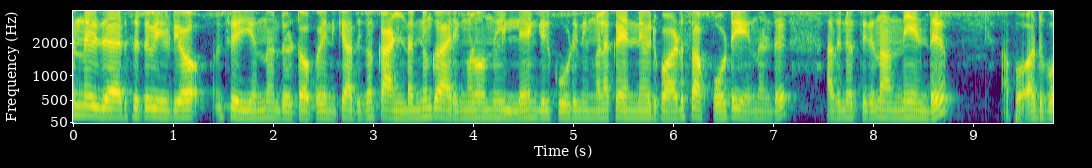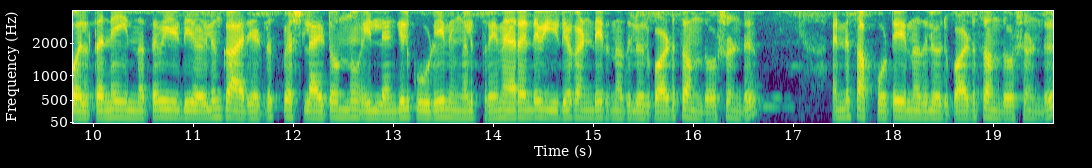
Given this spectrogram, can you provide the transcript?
എന്ന് വിചാരിച്ചിട്ട് വീഡിയോ ചെയ്യുന്നുണ്ട് കേട്ടോ. അപ്പോൾ എനിക്ക് അധികം കണ്ടന്റും കാര്യങ്ങളൊന്നും ഇല്ലെങ്കിൽ കൂടി നിങ്ങളൊക്കെ എന്നെ ഒരുപാട് സപ്പോർട്ട് ചെയ്യുന്നുണ്ട്. അതിനൊത്തിരി നന്ദിയുണ്ട്. അപ്പോൾ അതുപോലെ തന്നെ ഇന്നത്തെ വീഡിയോയിലും കാര്യമായിട്ട് സ്പെഷ്യലായിട്ടൊന്നും ഇല്ലെങ്കിൽ കൂടി നിങ്ങൾ ഇത്രയും നേരം എന്റെ വീഡിയോ കണ്ടിരുന്നതിൽ ഒരുപാട് സന്തോഷമുണ്ട്. എന്നെ സപ്പോർട്ട് ചെയ്യുന്നതിൽ ഒരുപാട് സന്തോഷമുണ്ട്.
